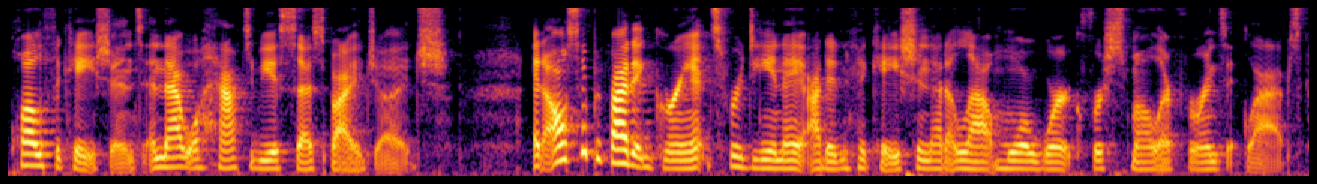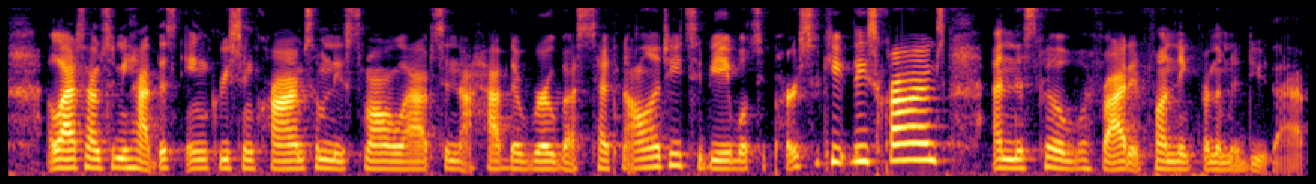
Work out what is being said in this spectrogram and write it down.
qualifications, and that will have to be assessed by a judge. It also provided grants for DNA identification that allowed more work for smaller forensic labs. A lot of times, when you have this increase in crime, some of these smaller labs did not have the robust technology to be able to prosecute these crimes, and this bill provided funding for them to do that.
